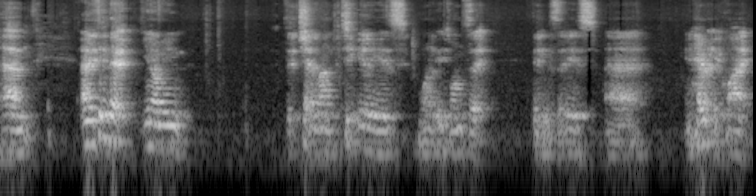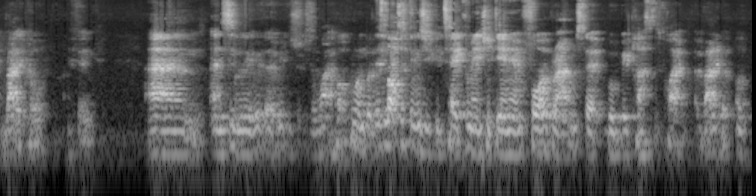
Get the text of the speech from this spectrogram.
Um, and I think that, you know, I mean, the Cheddar particularly is one of these ones that things that is uh, inherently quite radical, I think. Um, and similarly with the reconstruction of the Whitehawk one, but there's lots of things you could take from ancient DNA and foregrounds that would be classed as quite radical. Oh,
